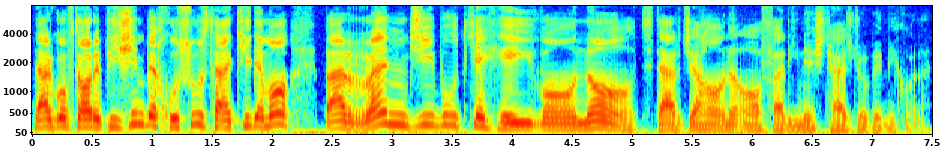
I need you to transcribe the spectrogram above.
در گفتار پیشین به خصوص تاکید ما بر رنجی بود که حیوانات در جهان آفرینش تجربه می کنند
